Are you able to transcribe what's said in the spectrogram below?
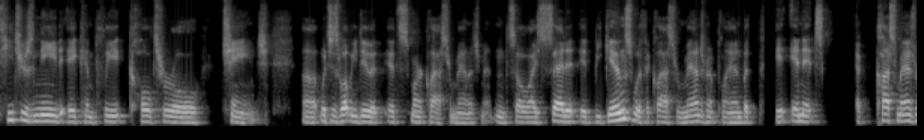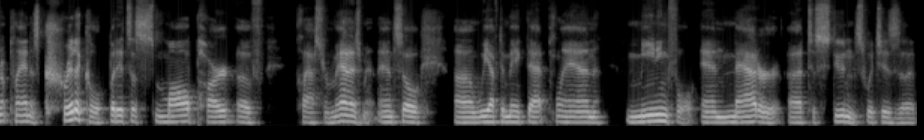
teachers need a complete cultural change. Uh, which is what we do at, at, Smart Classroom Management. And so I said it, it begins with a classroom management plan, but it, in its a classroom management plan is critical, but it's a small part of classroom management. And so uh, we have to make that plan meaningful and matter uh, to students, which is a,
